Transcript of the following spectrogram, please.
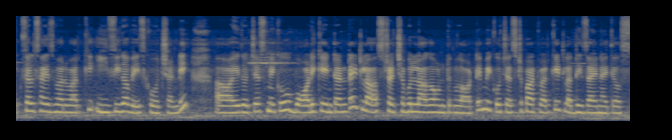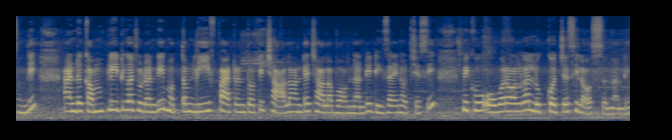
ఎక్సెల్ సైజ్ వరకు ఈజీగా వేసుకోవచ్చండి. ఇది వచ్చేసి మీకు బాడీకి ఏంటంటే ఇట్లా స్ట్రెచబుల్ లాగా ఉంటుంది కాబట్టి మీకు చెస్ట్ పార్ట్ వరకు ఇట్లా డిజైన్ అయితే వస్తుంది. అండ్ కంప్లీట్గా చూడండి మొత్తం లీఫ్ ప్యాటర్న్ తోటి చాలా అంటే చాలా బాగుంది బాగుందండి డిజైన్ వచ్చేసి మీకు ఓవరాల్గా లుక్ వచ్చేసి ఇలా వస్తుందండి.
